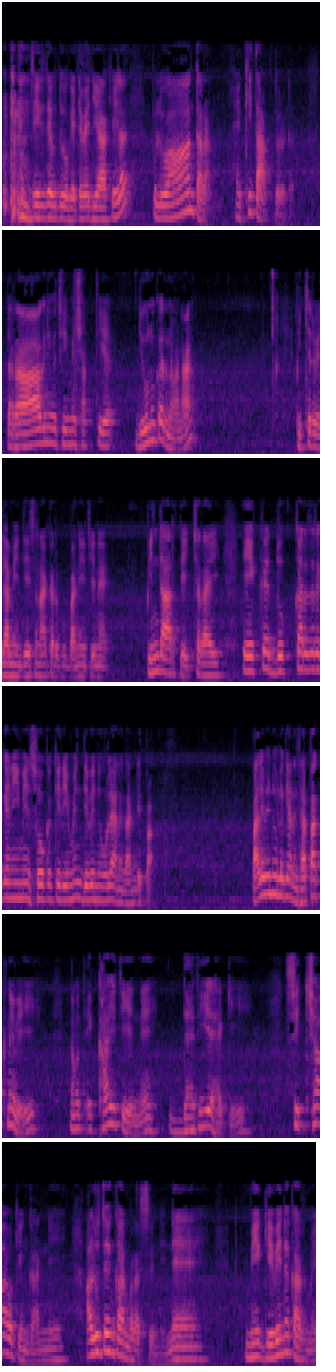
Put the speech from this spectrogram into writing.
සිරිදෙව්දුව ගෙට වැඩියා කියලා පුළුවන් තරම් හැකිතාක් දුරට දරාගෙන ඉවීමේ ශක්තිය දියුණු කරනවා නම් පිටර වෙලා මේ දේශනා කරපු බණේ තියෙන පින්ඩාර්ථය ඉච්චරයි ඒක දුක් කරදර ගැනීමෙන් ශෝක කිරීමෙන් දෙවෙනි උල යනගන්න එපා. පළවෙනි උල කියන්නේ සැපක් නෙවෙයි. නමුත් එකයි තියෙන්නේ දැරිය හැකි ශික්ෂාවකින් ගන්නේ අලුතෙන් කර්ම රැස් වෙන්නේ නෑ. මේ ගෙවෙන කර්මය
